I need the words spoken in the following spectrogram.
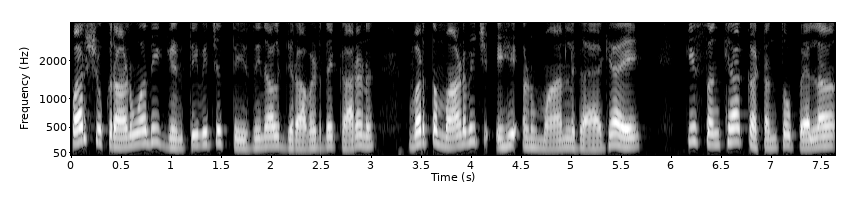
ਪਰ ਸ਼ੁਕਰਾਣੂਆਂ ਦੀ ਗਿਣਤੀ ਵਿੱਚ ਤੇਜ਼ੀ ਨਾਲ ਗਿਰਾਵਟ ਦੇ ਕਾਰਨ ਵਰਤਮਾਨ ਵਿੱਚ ਇਹ ਅਨੁਮਾਨ ਲਗਾਇਆ ਗਿਆ ਹੈ ਕਿ ਸੰਖਿਆ ਘਟਣ ਤੋਂ ਪਹਿਲਾਂ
